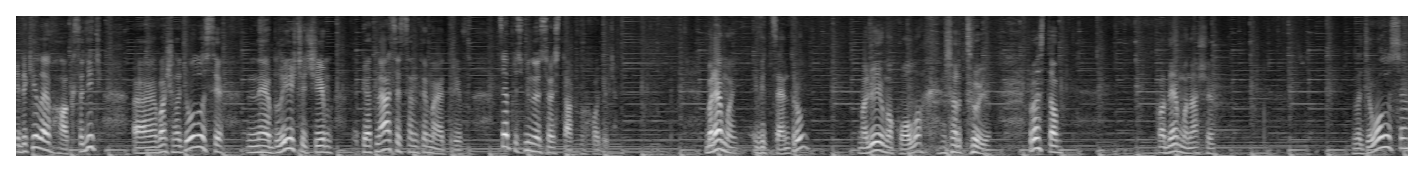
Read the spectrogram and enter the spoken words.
І такий лайфхак. Садіть ваші гладіолуси не ближче, ніж 15 см. Це плюс-мінус ось так виходить. Беремо від центру, малюємо коло, жартую. Просто кладемо наші гладіолуси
